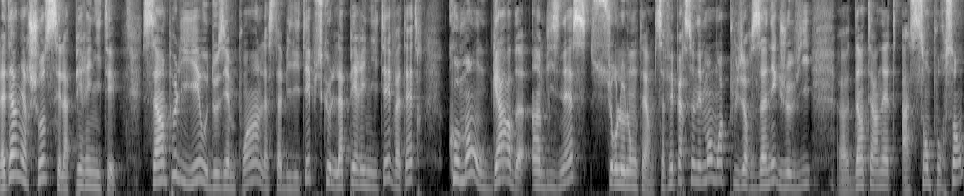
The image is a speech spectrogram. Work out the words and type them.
La dernière chose, c'est la pérennité. C'est un peu lié au deuxième point, la stabilité, puisque la pérennité va être comment on garde un business sur le long terme. Ça fait personnellement, moi, plusieurs années que je vis euh, d'Internet à 100%.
